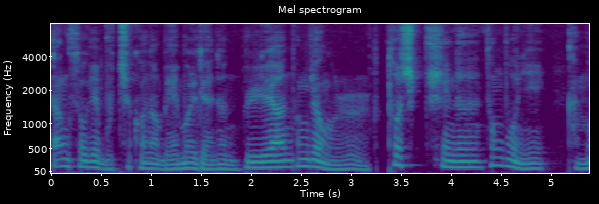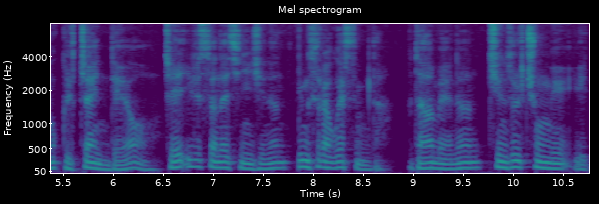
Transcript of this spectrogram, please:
땅속에 묻히거나 매몰되는 불리한 환경을 후토시키는 성분이 간목 글자인데요. 제1선의 진신은 임수라고 했습니다. 그 다음에는 진술충미 이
